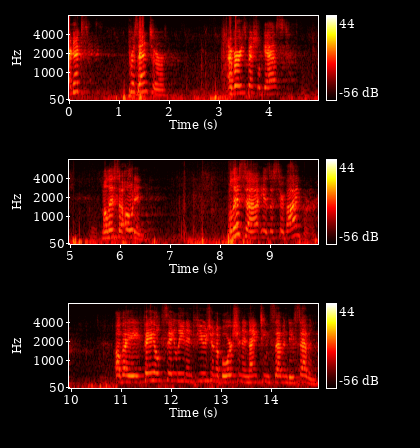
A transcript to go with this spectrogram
Our next presenter, our very special guest, Melissa Ohden. Melissa is a survivor of a failed saline infusion abortion in 1977.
